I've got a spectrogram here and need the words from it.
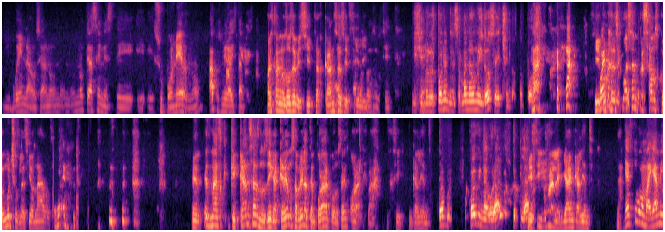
y buena, o sea, no, no, no te hacen este eh, eh, suponer, ¿no? Ah, pues mira, ahí están. Ahí están los dos de visita, Kansas y Philly. Y si nos los ponen en semana 1 y 2, échenlos, no Sí, porque después empezamos con muchos lesionados. Es más, que Kansas nos diga, queremos abrir la temporada con ustedes, órale, va, así, en caliente. ¿Juego inaugural? Sí, sí, órale, ya en caliente. Ya. estuvo Miami,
